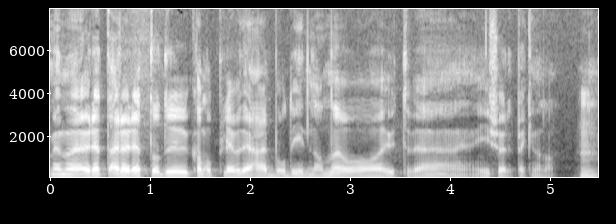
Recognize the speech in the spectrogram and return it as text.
Men eh, ørret er ørret, og du kan oppleve det her både i innlandet og ute ved, i sjøørretbekkene. Mm.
